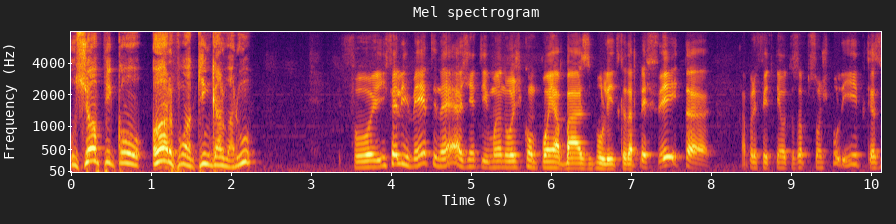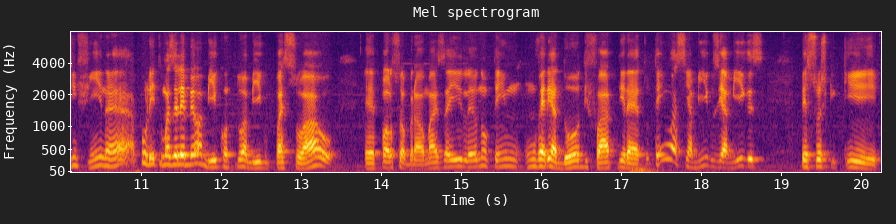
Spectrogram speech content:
O senhor ficou órfão aqui em Caruaru? Foi, infelizmente, né? A gente, mano, hoje compõe a base política da prefeita. A prefeita tem outras opções políticas, enfim, né? A política, mas ele é meu amigo, quanto do amigo pessoal, é, Paulo Sobral. Mas aí eu não tenho um vereador de fato direto. Tenho, assim, amigos e amigas, pessoas que, que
